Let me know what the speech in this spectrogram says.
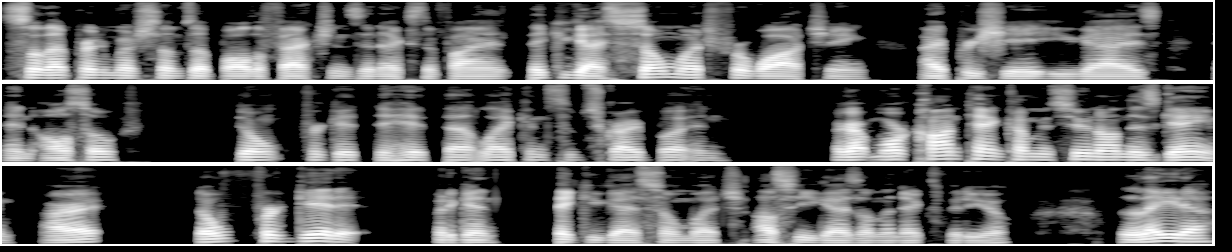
So that pretty much sums up all the factions in XDefiant. Thank you guys so much for watching. I appreciate you guys. And also, don't forget to hit that like and subscribe button. I got more content coming soon on this game. All right. Don't forget it. But again, thank you guys so much. I'll see you guys on the next video. Later.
